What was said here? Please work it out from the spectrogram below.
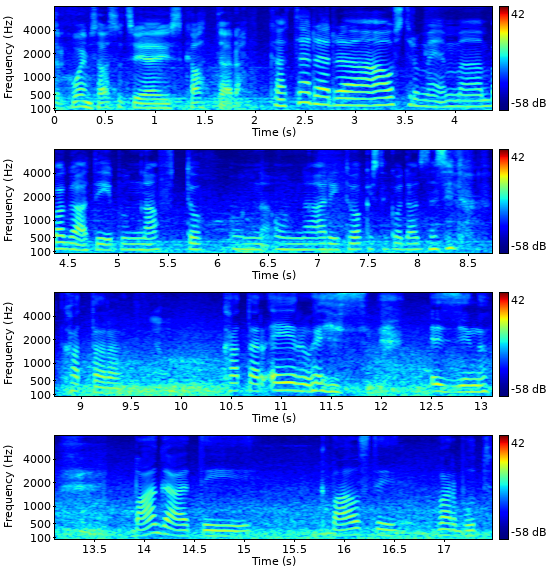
Ar ko jums asociējas Katara? Katara ar austrumiem, bagātību un naftu. Un, un arī to, kas neko daudz nezinu. Katara. Katara Airways. Es zinu, bagāti valstī varbūt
